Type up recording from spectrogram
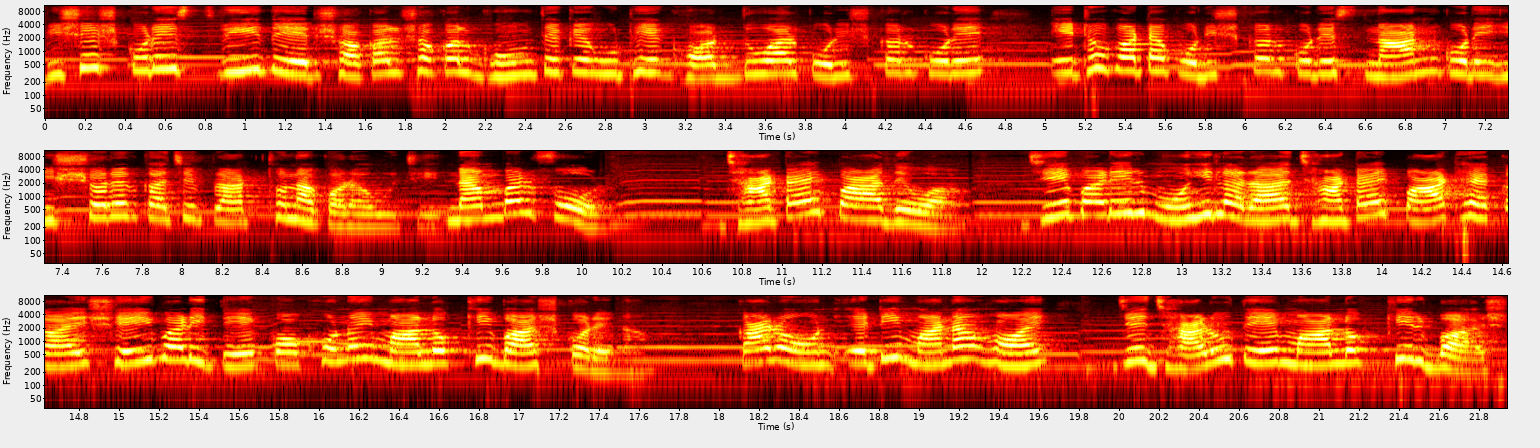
বিশেষ করে স্ত্রীদের সকাল সকাল ঘুম থেকে উঠে ঘর দুয়ার পরিষ্কার করে এঁঠো কাটা পরিষ্কার করে, স্নান করে ঈশ্বরের কাছে প্রার্থনা করা উচিত। নাম্বার ফোর, ঝাঁটায় পা দেওয়া। যে বাড়ির মহিলারা ঝাঁটায় পা ঠেকায়, সেই বাড়িতে কখনোই মা লক্ষ্মী বাস করে না। কারণ এটি মানা হয় যে ঝাড়ুতে মা লক্ষ্মীর বাস।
